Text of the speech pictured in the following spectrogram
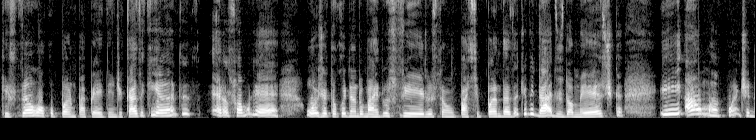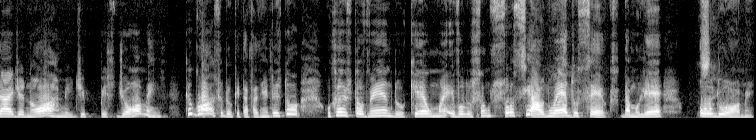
que estão ocupando papéis dentro de casa que antes era só mulher. Hoje estão cuidando mais dos filhos, estão participando das atividades domésticas e há uma quantidade enorme de, de homens que gostam do que está fazendo. Então, estou, o que eu estou vendo que é uma evolução social, não é do sexo, da mulher ou Sim. do homem.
